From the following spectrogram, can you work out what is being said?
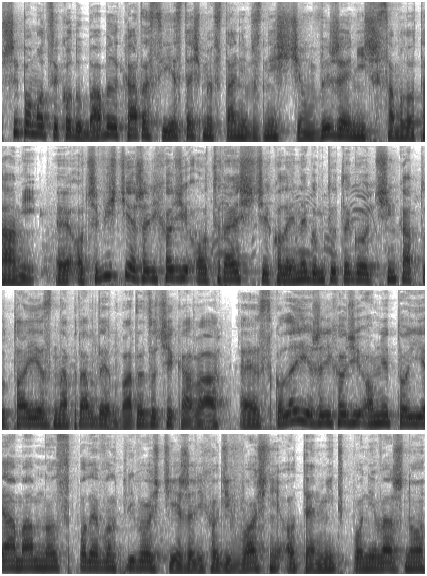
Przy pomocy kodu Bubble Cars jesteśmy w stanie wznieść się wyżej niż samolotami. E, oczywiście, jeżeli chodzi o treść kolejnego mitu tego odcinka, to ta jest naprawdę bardzo ciekawa. E, z kolei, jeżeli chodzi o mnie, to ja mam no spore wątpliwości, jeżeli chodzi właśnie o ten mit, ponieważ no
